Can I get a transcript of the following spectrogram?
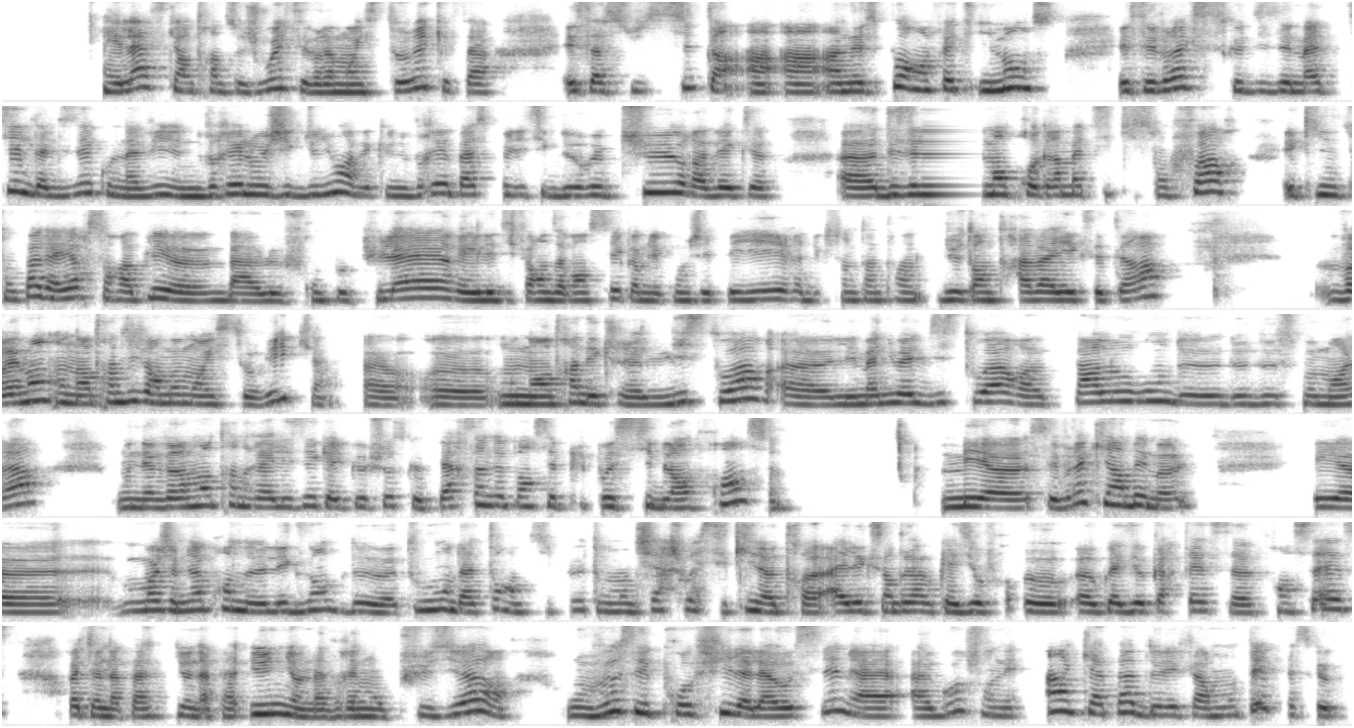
Et là, ce qui est en train de se jouer, c'est vraiment historique et ça, suscite un, espoir en fait immense. Et c'est vrai que c'est ce que disait Mathilde, elle disait qu'on avait une vraie logique d'union avec une vraie base politique de rupture, avec euh, des éléments programmatiques qui sont forts et qui ne sont pas d'ailleurs sans rappeler euh, bah, le Front populaire et les différentes avancées comme les congés payés, réduction du temps de travail, etc vraiment, on est en train de vivre un moment historique. Euh, euh, on est en train d'écrire l'histoire. Euh, les manuels d'histoire parleront de, ce moment-là. On est vraiment en train de réaliser quelque chose que personne ne pensait plus possible en France. Mais c'est vrai qu'il y a un bémol. Et moi, j'aime bien prendre l'exemple de tout le monde attend un petit peu, tout le monde cherche, ouais, c'est qui notre Alexandria Ocasio-Cortez française? En fait, il n'y en, a pas, en a pas une, il y en a vraiment plusieurs. On veut ces profils à la hausse, mais à, à, gauche, on est incapable de les faire monter parce que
